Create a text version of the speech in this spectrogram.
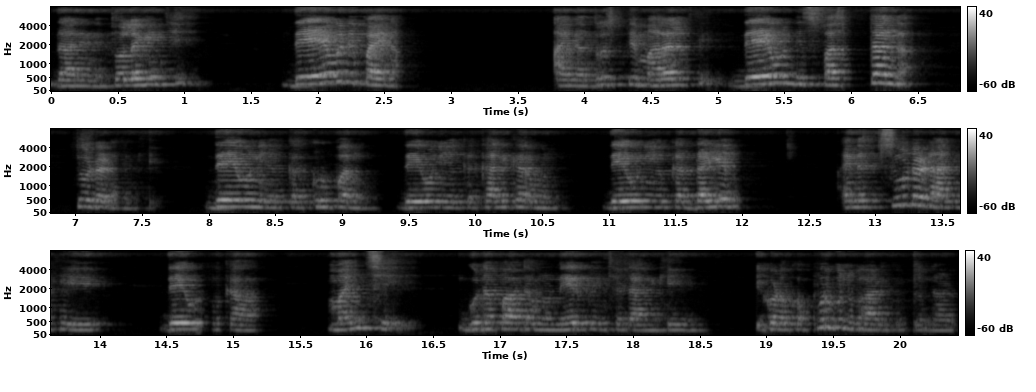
దానిని తొలగించి దేవుని పైన ఆయన దృష్టి మరల్చి దేవుని స్పష్టంగా చూడడానికి దేవుని యొక్క కృపను దేవుని యొక్క కనికరమును దేవుని యొక్క దయను ఆయన చూడడానికి దేవుడు ఒక మంచి గుణపాఠమును నేర్పించడానికి ఇక్కడ ఒక పురుగును వాడుకుంటున్నాడు.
